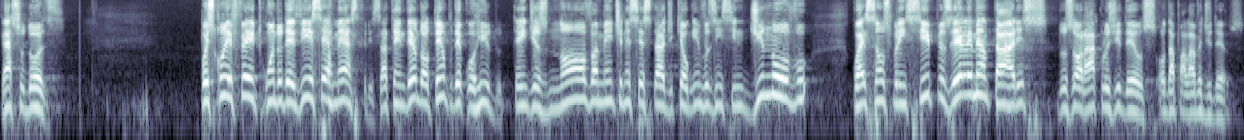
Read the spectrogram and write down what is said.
Verso 12. Pois com efeito, quando deviam ser mestres, atendendo ao tempo decorrido, tendes novamente necessidade de que alguém vos ensine de novo quais são os princípios elementares dos oráculos de Deus, ou da palavra de Deus.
